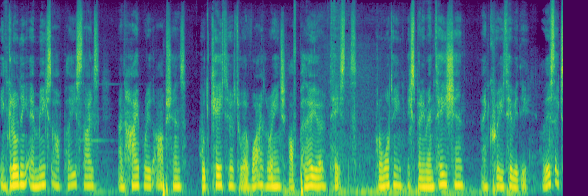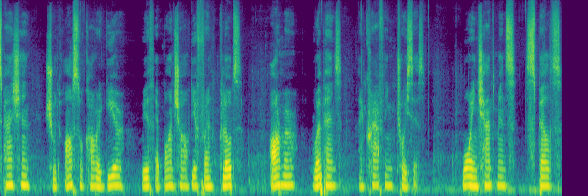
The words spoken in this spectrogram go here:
Including a mix of playstyles and hybrid options would cater to a wide range of player tastes, promoting experimentation and creativity. This expansion should also cover gear with a bunch of different clothes, armor, weapons, and crafting choices. More enchantments, spells,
